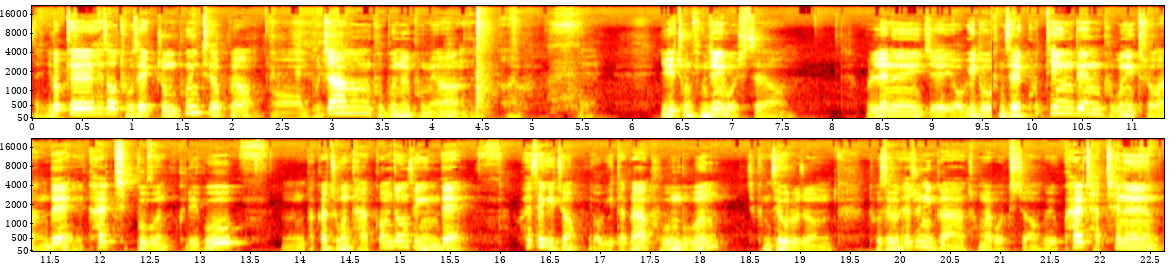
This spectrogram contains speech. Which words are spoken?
네, 이렇게 해서 도색 좀 포인트였고요. 어, 무장 부분을 보면 아유, 네, 이게 좀 굉장히 멋있어요. 원래는 이제 여기도 금색 코팅된 부분이 들어가는데 칼 집 부분 그리고 음, 바깥쪽은 다 검정색인데 회색이죠. 여기다가 부분 부분 금색으로 좀 도색을 해주니까 정말 멋지죠. 그리고 칼 자체는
